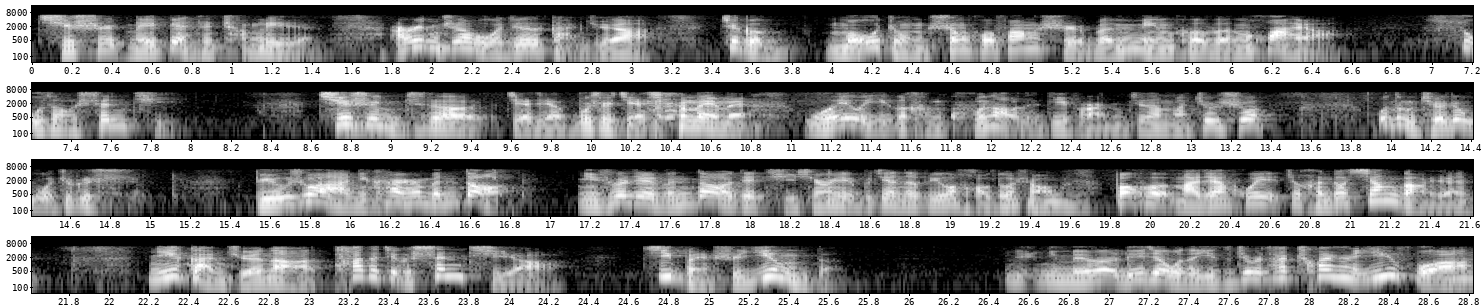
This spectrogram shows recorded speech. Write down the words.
其实没变成城里人。而你知道，我觉得感觉啊，这个某种生活方式、文明和文化呀，塑造身体。其实你知道，姐姐不是姐姐妹妹，我有一个很苦恼的地方，你知道吗？就是说，我怎么觉得我这个是，比如说啊，你看人文道，你说这文道这体型也不见得比我好多少，包括马家辉，就很多香港人，你感觉呢，他的这个身体啊，基本是硬的。你你明白理解我的意思，就是他穿上衣服啊，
